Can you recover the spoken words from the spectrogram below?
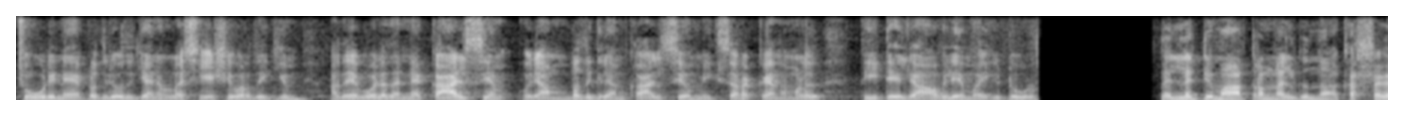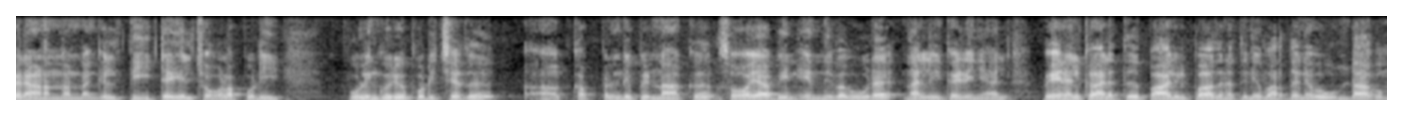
ചൂടിനെ പ്രതിരോധിക്കാനുള്ള ശേഷി വർദ്ധിക്കും. അതേപോലെ തന്നെ കാൽസ്യം ഒരു അമ്പത് ഗ്രാം കാൽസ്യം മിക്സറൊക്കെ നമ്മൾ തീറ്റയിൽ രാവിലെയും വൈകിട്ടും ഉൾ പെല്ലറ്റ് മാത്രം നൽകുന്ന കർഷകരാണെന്നുണ്ടെങ്കിൽ തീറ്റയിൽ ചോളപ്പൊടി പുളിങ്കുരു പൊടിച്ചത് ആ, കപ്പലണ്ടി പിണ്ണാക്ക് സോയാബീൻ എന്നിവ കൂടെ നൽകിക്കഴിഞ്ഞാൽ വേനൽക്കാലത്ത് പാലുൽപാദനത്തിന് വർധനവ് ഉണ്ടാകും.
